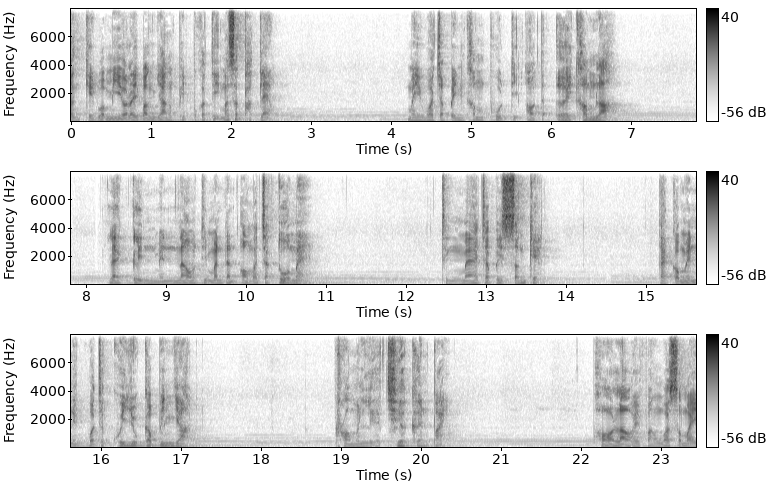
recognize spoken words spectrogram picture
สังเกตว่ามีอะไรบางอย่างผิดปกติมาสักพักแล้ว ไม่ว่าจะเป็นคำพูดที่เอาแต่เอ่ยคำลาและกลิ่นเหม็นเน่าที่มันดันออกมาจากตัวแม่ ถึงแม้จะผิดสังเกต แต่ก็ไม่นึกว่าจะคุยอยู่กับวิญญาณ เพราะมันเหลือเชื่อเกินไป พ่อเล่าให้ฟังว่าสมัย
